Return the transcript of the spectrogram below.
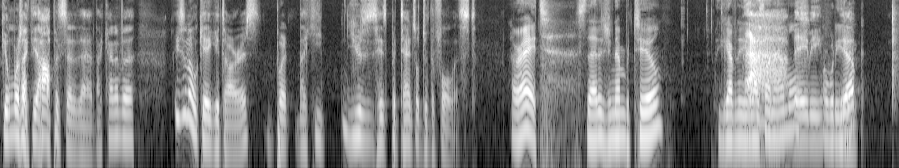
Gilmour's like the opposite of that. Like kind of a he's an okay guitarist, but like he uses his potential to the fullest. All right. So that is your number two. You have anything else on Ah, animals? baby. Or what do you Yep. think?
